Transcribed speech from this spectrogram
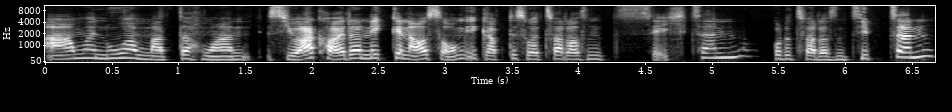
einmal nur am Matterhorn. Das Jahr kann ich da nicht genau sagen. Ich glaube, das war 2016 oder 2017.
